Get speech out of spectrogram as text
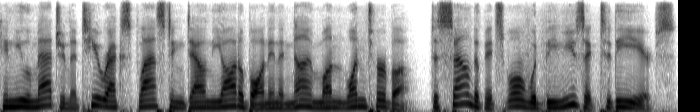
can you imagine a T-Rex blasting down the Autobahn in a 911 turbo? The sound of its roar would be music to the ears.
